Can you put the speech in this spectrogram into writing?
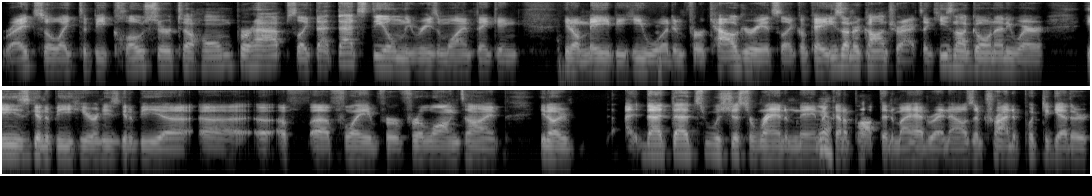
right? So like to be closer to home, perhaps like that. That's the only reason why I'm thinking you know, maybe he would. And for Calgary, it's like, okay, he's under contract. Like he's not going anywhere. He's going to be here and he's going to be a, a, a, a, flame for, for a long time. You know, that that was just a random name yeah. that kind of popped into my head right now as I'm trying to put together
